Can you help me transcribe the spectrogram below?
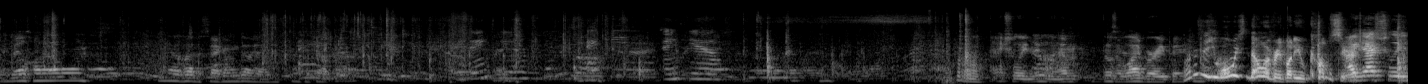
Anybody else want another one? You guys have a second. one. Go ahead. Take a. Thank you. Thank you. Thank you. Actually knew them. Those are library papers. What is it? You always know everybody who comes here. I actually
